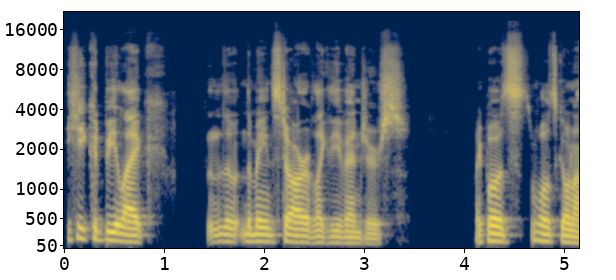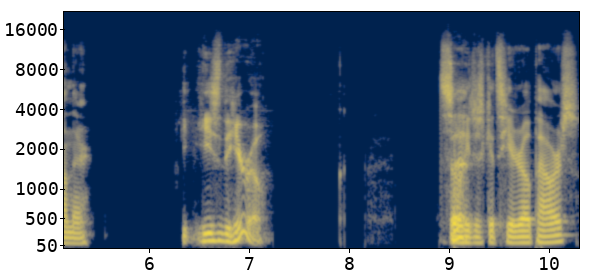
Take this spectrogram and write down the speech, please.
he could be like the the main star of like the Avengers. Like what was what was going on there? He's the hero. So it. he just gets hero powers.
